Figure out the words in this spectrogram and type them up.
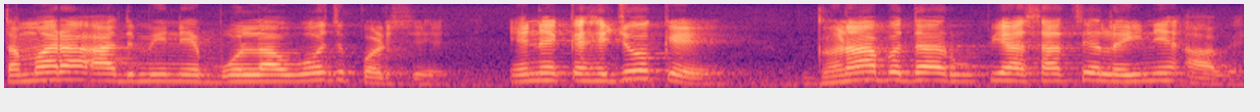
તમારા આદમીને બોલાવવો જ પડશે. એને કહેજો કે ઘણા બધા રૂપિયા સાથે લઈને આવે.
